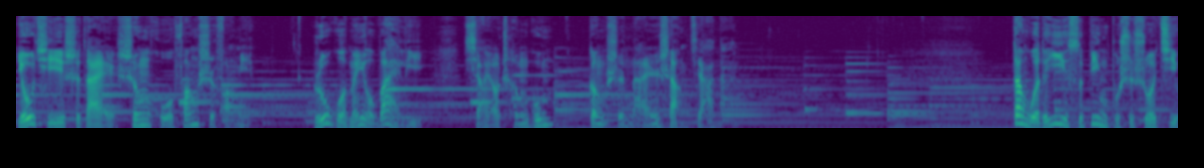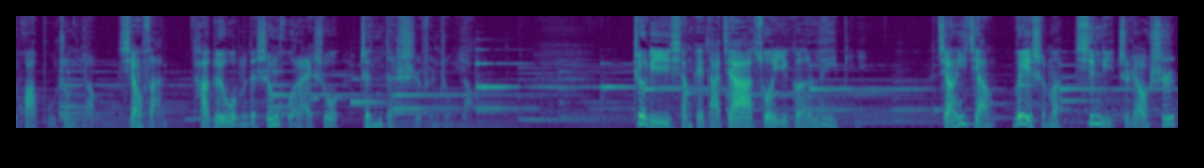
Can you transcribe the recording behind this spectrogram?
尤其是在生活方式方面，如果没有外力，想要成功更是难上加难。但我的意思并不是说计划不重要，相反。它对我们的生活来说真的十分重要。这里想给大家做一个类比，讲一讲为什么心理治疗师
